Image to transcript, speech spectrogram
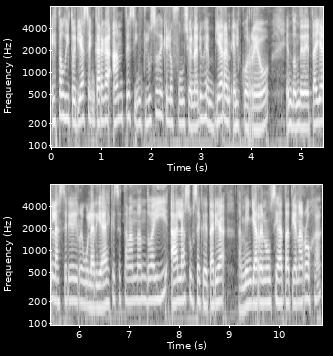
esta auditoría se encarga antes incluso de que los funcionarios enviaran el correo en donde detallan la serie de irregularidades que se estaban dando ahí a la subsecretaria, también ya renunciada Tatiana Roja,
